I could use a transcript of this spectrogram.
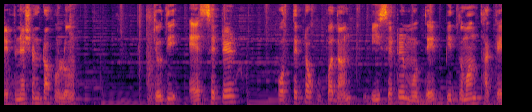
ডেফিনেশনটা হলো, যদি এ সেটের প্রত্যেকটা উপাদান বি সেটের মধ্যে বিদ্যমান থাকে,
